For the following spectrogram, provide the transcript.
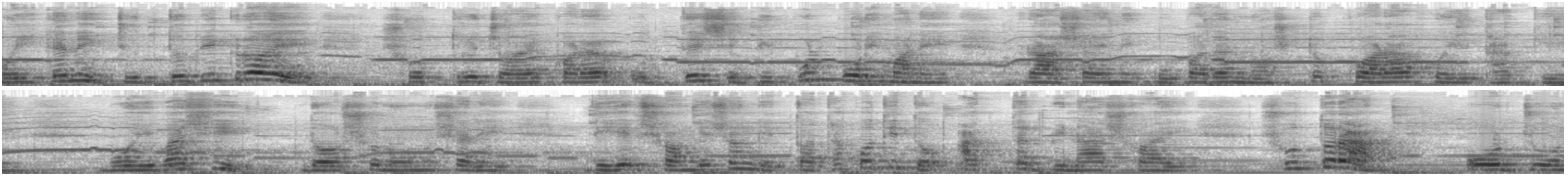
বৈজ্ঞানিক যুদ্ধবিগ্রহে শত্রু জয় করার উদ্দেশ্যে বিপুল পরিমাণে রাসায়নিক উপাদান নষ্ট করা হয়ে থাকে। বৈভাষিক দর্শন অনুসারে দেহের সঙ্গে সঙ্গে তথাকথিত আত্মার বিনাশ হয়। সুতরাং অর্জুন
